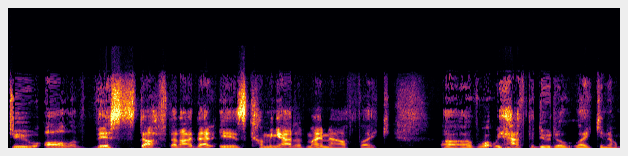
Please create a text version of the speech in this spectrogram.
do all of this stuff that I that is coming out of my mouth, like uh, of what we have to do to like you know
